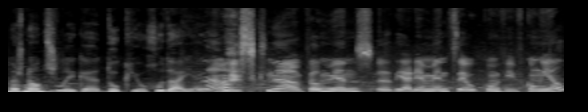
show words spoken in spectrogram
mas não desliga do que o rodeia. Não, acho que não. Pelo menos eh, diariamente eu convivo com ele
